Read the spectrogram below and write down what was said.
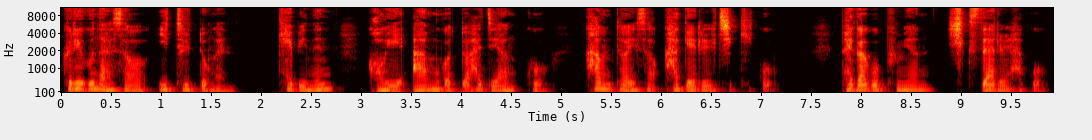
그리고 나서 이틀 동안 케빈은 거의 아무것도 하지 않고 카운터에서 가게를 지키고 배가 고프면 식사를 하고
